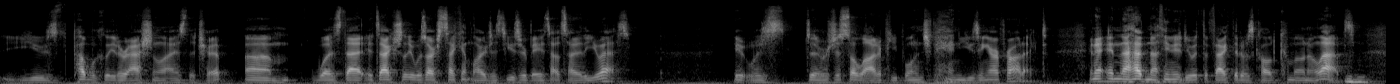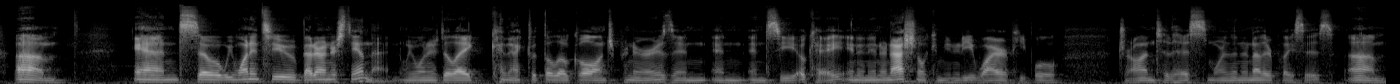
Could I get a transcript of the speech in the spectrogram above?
used publicly to rationalize the trip, um, was that it's actually it was our second largest user base outside of the U.S. It was there was just a lot of people in Japan using our product, and and that had nothing to do with the fact that it was called Kimono Labs. Mm-hmm. Um, and so we wanted to better understand that. We wanted to like connect with the local entrepreneurs and and and see okay in an international community why are people drawn to this more than in other places. Um,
